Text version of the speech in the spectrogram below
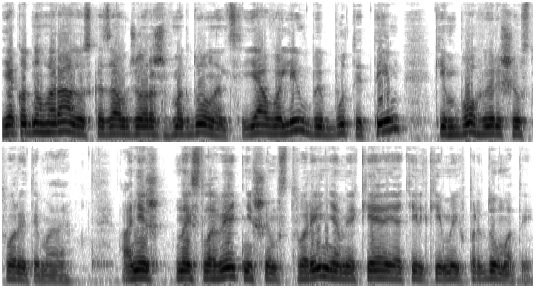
Як одного разу сказав Джордж Макдональдс, я волів би бути тим, ким Бог вирішив створити мене, аніж найславетнішим створінням, яке я тільки міг придумати.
